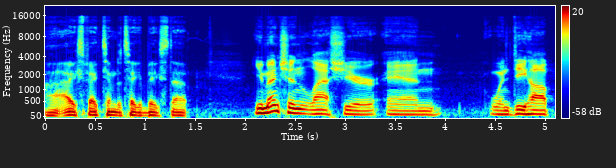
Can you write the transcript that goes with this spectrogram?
uh, I expect him to take a big step. You mentioned last year and when D Hop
